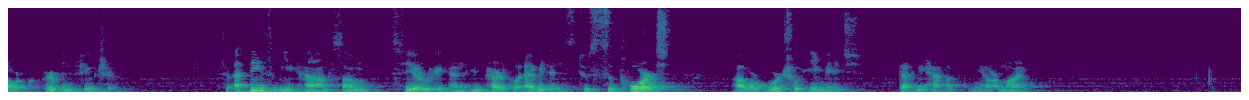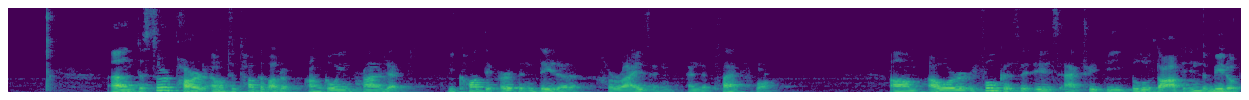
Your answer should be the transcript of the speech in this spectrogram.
our urban future? So at least we have some theory and empirical evidence to support our virtual image that we have in our mind. And the third part, I want to talk about an ongoing project. We call the Urban Data Horizon and the platform. Um, our focus is actually the blue dot in the middle,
